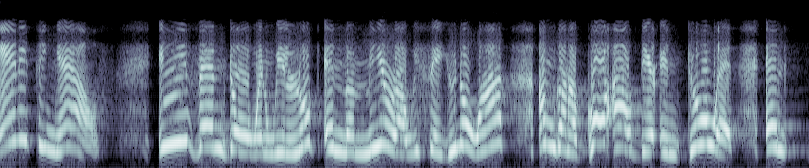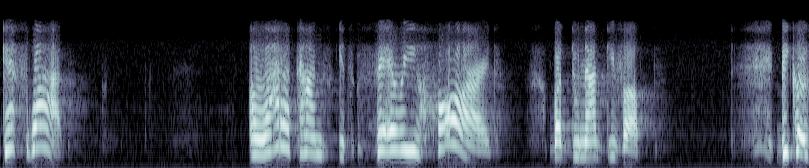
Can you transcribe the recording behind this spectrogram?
anything else, even though when we look in the mirror, we say, you know what? I'm going to go out there and do it. And guess what? A lot of times it's very hard, but do not give up. Because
